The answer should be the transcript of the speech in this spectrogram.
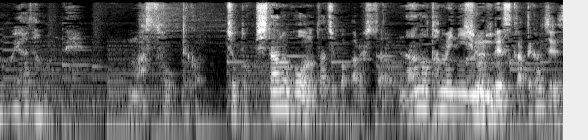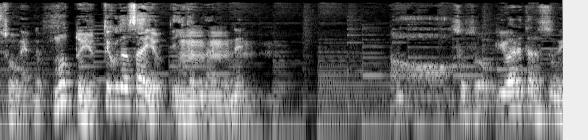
俺も嫌だもんね。まあそうってかちょっと下の方の立場からしたら何のためにいるんですかって感じですよね。もっと言ってくださいよって言いたくなるよね、うんうんうんああそうそう言われたらすぐ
